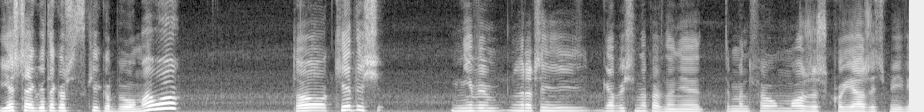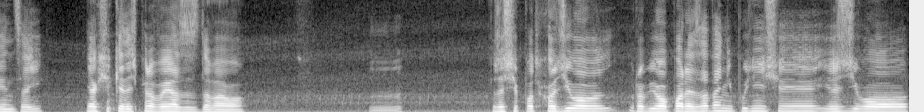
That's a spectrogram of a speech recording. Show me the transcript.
I jeszcze jakby tego wszystkiego było mało, to kiedyś, nie wiem, no raczej Gaby się na pewno nie, tym NV możesz kojarzyć mniej więcej, jak się kiedyś prawo jazdy zdawało. Mm. że się podchodziło, robiło parę zadań i później się jeździło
